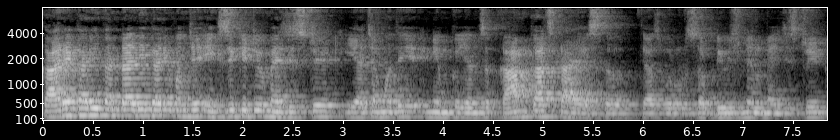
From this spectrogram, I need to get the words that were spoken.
कार्यकारी दंडाधिकारी म्हणजे एक्झिक्युटिव्ह मॅजिस्ट्रेट याच्यामध्ये नेमकं यांचं कामकाज काय असतं? त्याचबरोबर सब डिव्हिजनल मॅजिस्ट्रेट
